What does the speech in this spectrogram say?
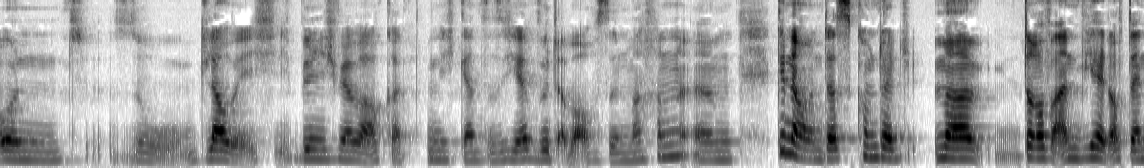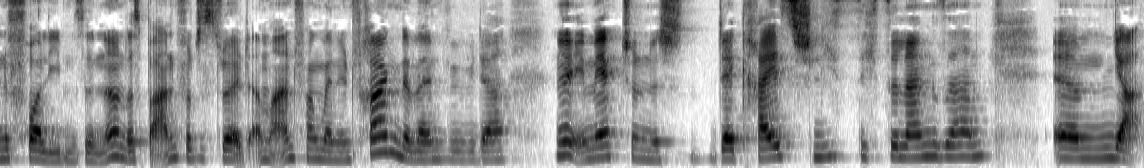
Und so, glaube ich. Bin ich mir aber auch gerade nicht ganz so sicher, wird aber auch Sinn machen. Ähm, genau, und das kommt halt immer darauf an, wie halt auch deine Vorlieben sind. Ne? Und das beantwortest du halt am Anfang bei den Fragen. Da werden wir wieder, ne, ihr merkt schon, der Kreis schließt sich so langsam. Ähm, ja,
